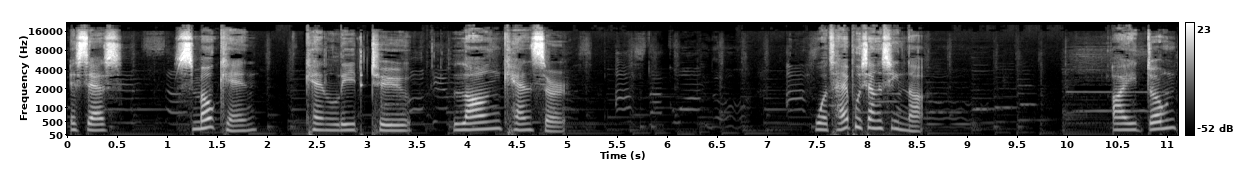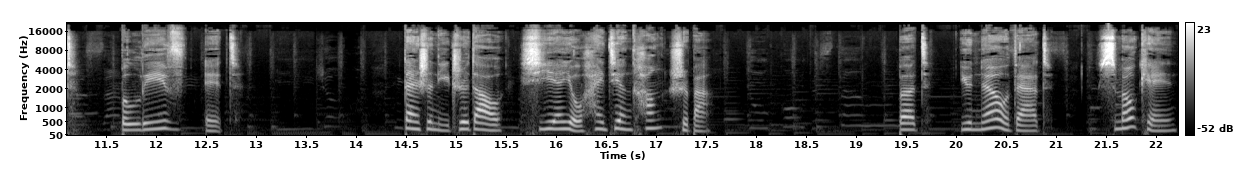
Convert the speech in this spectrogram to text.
It says smoking can lead to lung cancer. 我才不相信呢。I don't believe it. 但是你知道吸烟有害健康是吧？But you know that smoking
